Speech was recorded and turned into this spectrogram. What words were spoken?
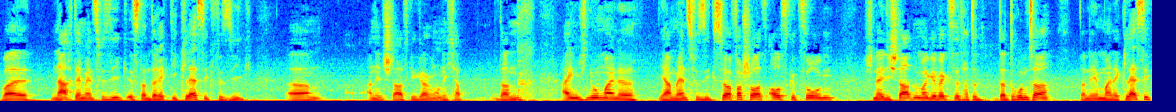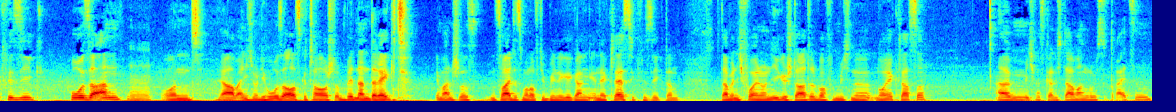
weil nach der Men's Physik ist dann direkt die Classic Physik ähm, an den Start gegangen. Und ich habe dann eigentlich nur meine ja, Men's Physik Surfer Shorts ausgezogen, schnell die Startnummer gewechselt, hatte darunter dann eben meine Classic Physik Hose an Mhm. und ja, habe eigentlich nur die Hose ausgetauscht und bin dann direkt im Anschluss ein zweites Mal auf die Bühne gegangen in der Classic Physik dann. Da bin ich vorher noch nie gestartet, war für mich eine neue Klasse. Ähm, ich weiß gar nicht, da waren glaube ich so 13,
